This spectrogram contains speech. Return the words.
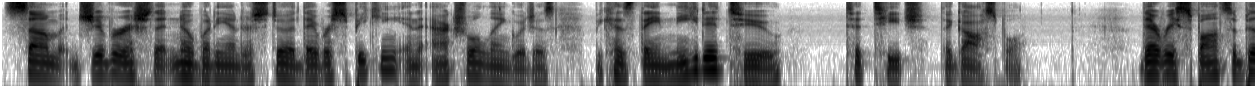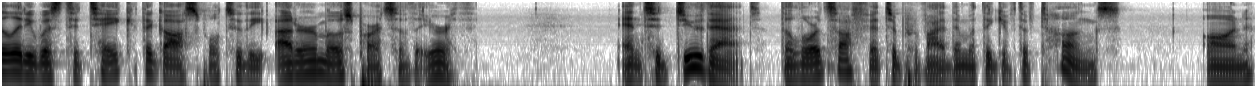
some gibberish that nobody understood. They were speaking in actual languages because they needed to to teach the gospel. Their responsibility was to take the gospel to the uttermost parts of the earth. And to do that, the Lord saw fit to provide them with the gift of tongues on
